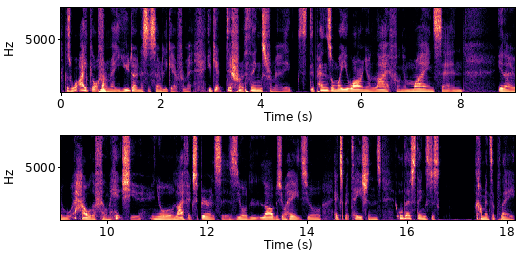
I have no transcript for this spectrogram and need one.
because what I got from it, you don't necessarily get from it. You get different things from it. It depends on where you are in your life, on your mindset, and you know how the film hits you in your life experiences, your loves, your hates, your expectations. All those things just come into play.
